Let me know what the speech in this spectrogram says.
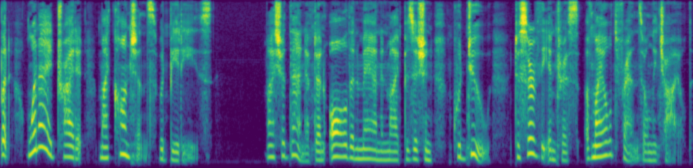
but when I had tried it, my conscience would be at ease. I should then have done all that a man in my position could do to serve the interests of my old friend's only child.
